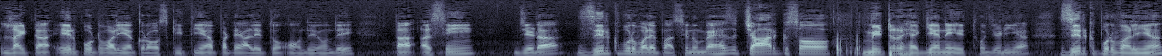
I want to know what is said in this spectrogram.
ਲਾਈਟਾਂ 에ਅਰਪੋਰਟ ਵਾਲੀਆਂ ਕ੍ਰਾਸ ਕੀਤੀਆਂ ਪਟਿਆਲੇ ਤੋਂ ਆਉਂਦੇ ਆਉਂਦੇ ਤਾਂ ਅਸੀਂ ਜਿਹੜਾ ਜ਼ਿਰਕਪੁਰ ਵਾਲੇ ਪਾਸੇ ਨੂੰ ਮਹਿਜ਼ 400 ਮੀਟਰ ਹੈਗੀਆਂ ਨੇ ਇੱਥੋਂ ਜਿਹੜੀਆਂ ਜ਼ਿਰਕਪੁਰ ਵਾਲੀਆਂ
